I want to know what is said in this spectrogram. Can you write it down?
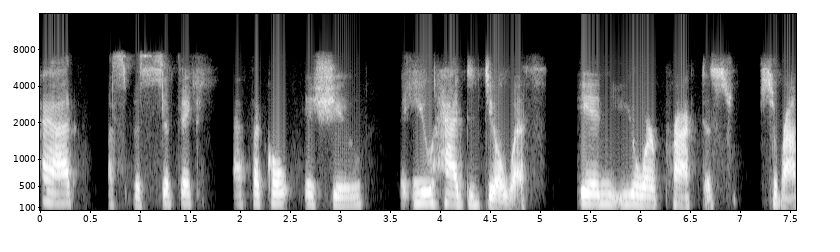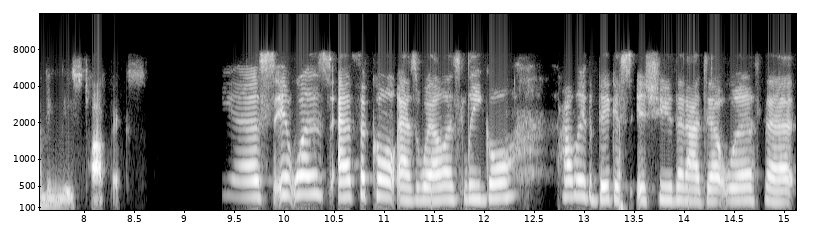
had a specific ethical issue that you had to deal with in your practice surrounding these topics? Yes, it was ethical as well as legal. Probably the biggest issue that I dealt with that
